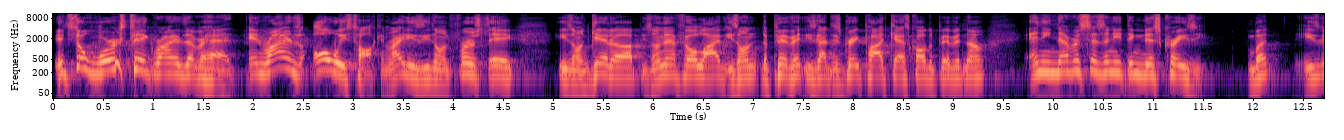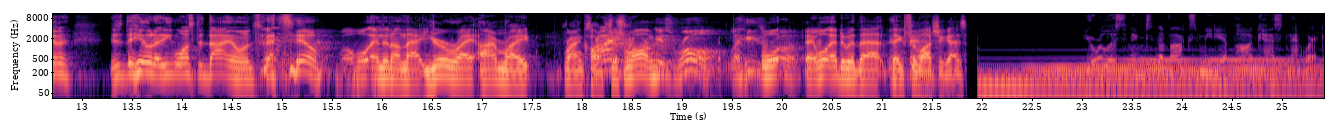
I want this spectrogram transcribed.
It's the worst take Ryan's ever had. And Ryan's always talking, right? He's, he's on first take, he's on Get Up, he's on NFL Live, he's on The Pivot. He's got this great podcast called The Pivot now. And he never says anything this crazy. But he's going to this is the hill that he wants to die on, so that's him. Well, we'll end it on that. You're right. I'm right. Ryan Clark's Ryan just wrong. Clark is wrong. Like he's We'll, wrong. hey, we'll end it with that. Thanks for watching, guys. You're listening to the Vox Media Podcast Network.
